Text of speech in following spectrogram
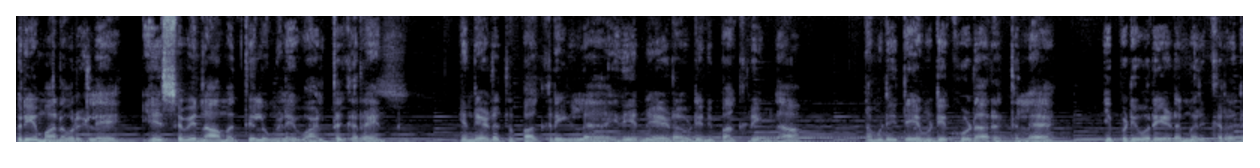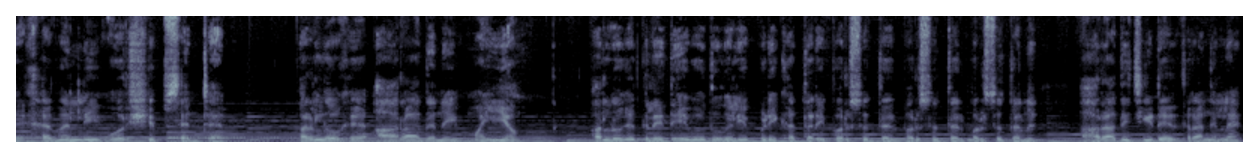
பிரியமானவர்களே இயேசுவின் நாமத்தில் உங்களை வாழ்த்துக்கிறேன் இந்த இடத்தை பார்க்குறீங்களா? இது என்ன இடம் அப்படின்னு பார்க்குறீங்களா? நம்முடைய தேவனுடைய கூடாரத்தில் இப்படி ஒரு இடம் இருக்கிறது ஹெவன்லி ஒர்ஷிப் சென்டர் பரலோக ஆராதனை மையம். பரலோகத்தில் தேவதூதல் எப்படி கத்தரை பரிசுத்தர் பரிசுத்தர் பரிசுத்தர்னு ஆராதிச்சுக்கிட்டே இருக்கிறாங்கல்ல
